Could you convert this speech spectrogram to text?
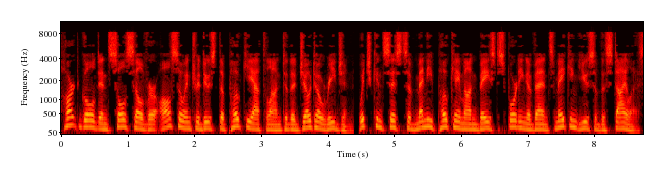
Heart Gold and Soul Silver also introduced the Pokeathlon to the Johto region, which consists of many Pokémon-based sporting events making use of the stylus.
